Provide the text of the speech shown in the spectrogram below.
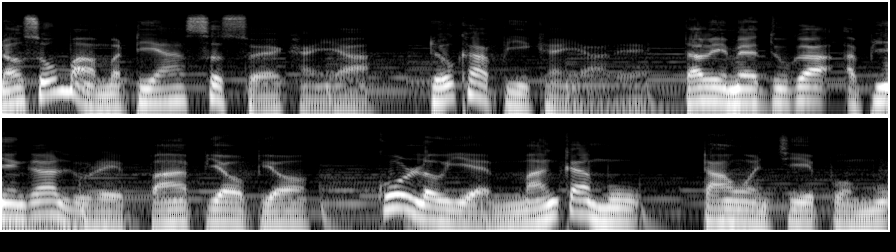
နောက်ဆုံးမှမတရားဆွတ်ဆွဲခံရဒုက္ခပြီးခံရတယ်။ဒါပေမဲ့သူကအပြင်ကလူတွေဘာပြောပြောကိုယ့်လူရဲ့မန်ကတ်မှုတာဝန်ကျေးပုံမှု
